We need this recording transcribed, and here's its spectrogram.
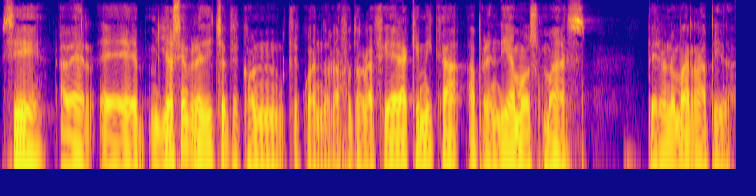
Sí, a ver, eh, yo siempre he dicho que, con, que cuando la fotografía era química aprendíamos más, pero no más rápido.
